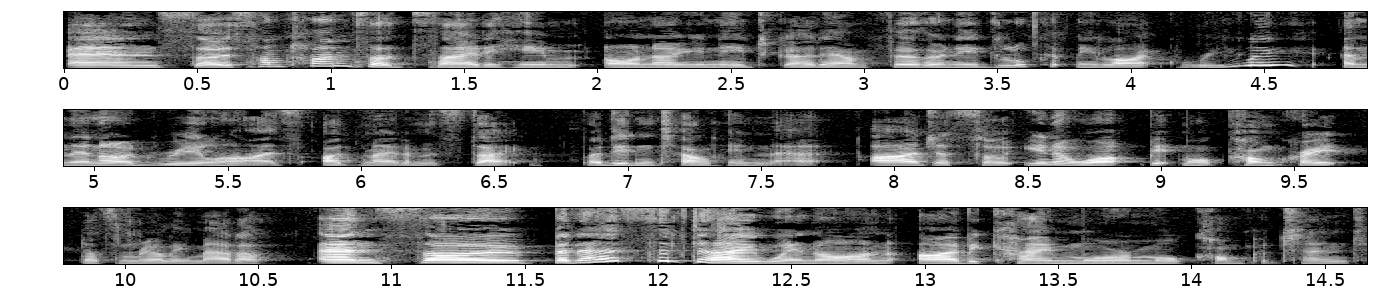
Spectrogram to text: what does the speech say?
And so sometimes I'd say to him, Oh no, you need to go down further. And he'd look at me like, Really? And then I'd realize I'd made a mistake. I didn't tell him that. I just thought, you know what, a bit more concrete, doesn't really matter. And so, but as the day went on, I became more and more competent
